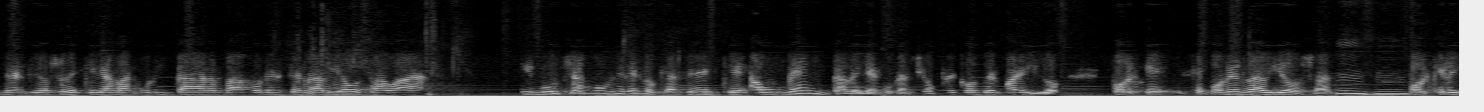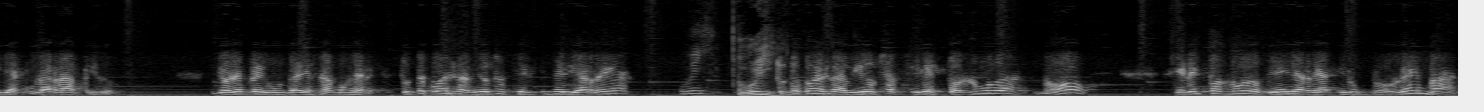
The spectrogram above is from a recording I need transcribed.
nervioso de que ella va a gritar, va a ponerse rabiosa, va... Y muchas mujeres lo que hacen es que aumentan la eyaculación precoz del marido porque se ponen rabiosas porque él eyacula rápido. Yo le preguntaría a esa mujer, ¿tú te pones rabiosa si él tiene diarrea? Uy. ¿Tú te pones rabiosa si eres tornuda? No. Si eres tornudo o tiene diarrea, tiene un problema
